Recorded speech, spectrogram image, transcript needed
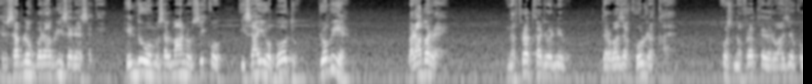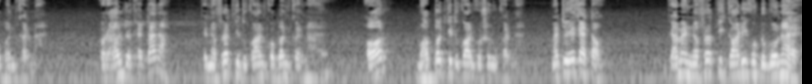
जिसमें सब लोग बराबरी से रह सकें। हिंदू हो, मुसलमान हो, सिख हो, ईसाई हो, बौद्ध हो। जो भी है, बराबर रहे। नफ़रत का जो इन्हें दरवाज़ा खोल रखा है, उस नफ़रत के दरवाजे को बंद करना है। और राहुल जो कहता है ना कि नफ़रत की दुकान को बंद करना है और मोहब्बत की दुकान को शुरू करना है। मैं तो ये कहता हूँ कि हमें नफ़रत की गाड़ी को डुबोना है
